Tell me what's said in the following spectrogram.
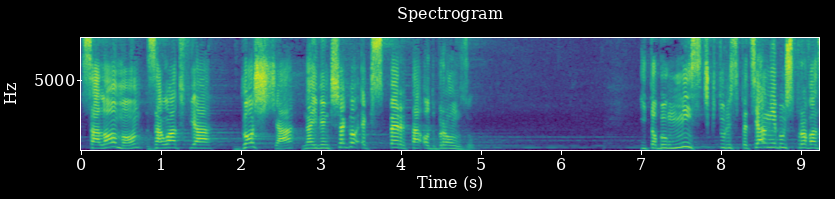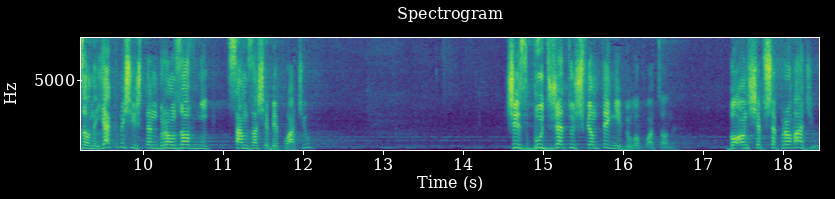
Salomon załatwia gościa, największego eksperta od brązu. I to był mistrz, który specjalnie był sprowadzony. Jak myślisz, ten brązownik sam za siebie płacił? Czy z budżetu świątyni było płacone? Bo on się przeprowadził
